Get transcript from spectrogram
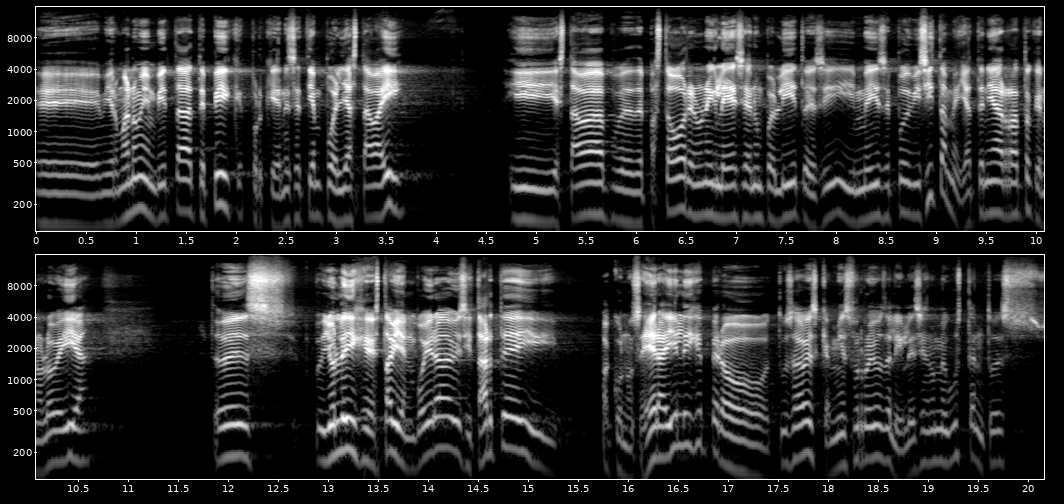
Eh, mi hermano me invita a Tepic porque en ese tiempo él ya estaba ahí y estaba pues, de pastor en una iglesia, en un pueblito y así, y me dice, pues visítame, ya tenía rato que no lo veía. Entonces pues, yo le dije, está bien, voy a ir a visitarte y para conocer ahí, le dije, pero tú sabes que a mí esos rollos de la iglesia no me gustan, entonces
